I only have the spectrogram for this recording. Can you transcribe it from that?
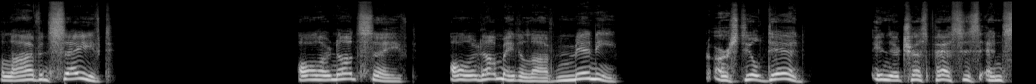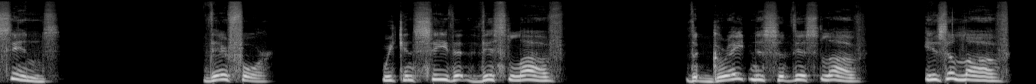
alive and saved. All are not saved. All are not made alive. Many are still dead in their trespasses and sins. Therefore, we can see that this love, the greatness of this love, is a love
